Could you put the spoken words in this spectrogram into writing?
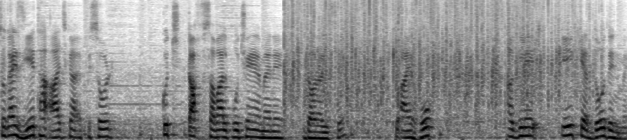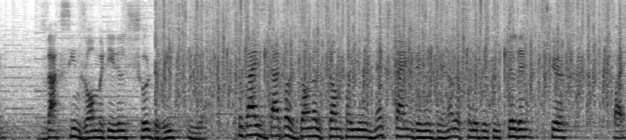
So guys ये था आज का एपिसोड कुछ टफ सवाल पूछे हैं मैंने डोनल्ड से. तो आई होप अगले एक या दो दिन में vaccine raw material should reach India so guys that was Donald Trump for you next time they would be another celebrity till then bye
